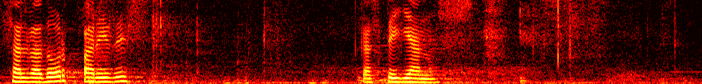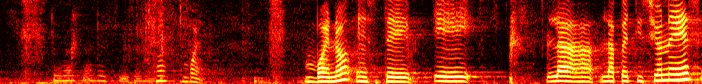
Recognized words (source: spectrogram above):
Salvador Paredes Castellanos. Bueno, bueno este, eh, la, la petición es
